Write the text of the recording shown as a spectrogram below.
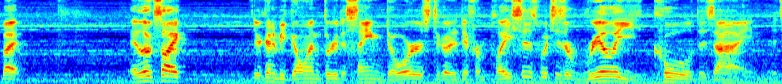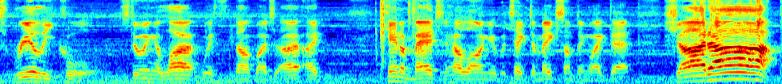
but it looks like you're going to be going through the same doors to go to different places, which is a really cool design. It's really cool. It's doing a lot with not much. I, I can't imagine how long it would take to make something like that. Shut up!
